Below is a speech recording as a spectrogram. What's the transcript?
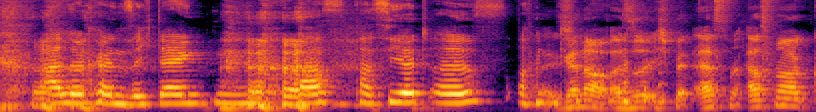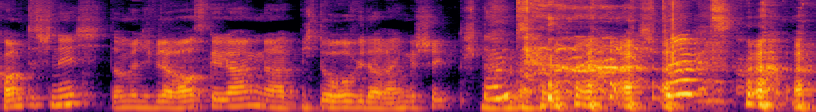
Alle können sich denken, was passiert ist. Äh, Und Genau, also ich bin erstmal erstmal konnte ich nicht, dann bin ich wieder rausgegangen, dann hat mich Doro wieder reingeschickt. Stimmt. Stimmt.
